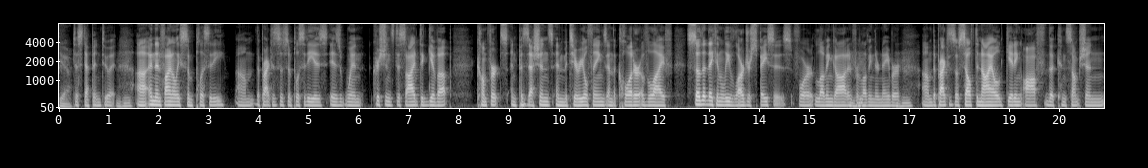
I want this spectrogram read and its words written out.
Yeah. to step into it. Mm-hmm. Uh, and then finally, simplicity. Um, the practice of simplicity is is when Christians decide to give up comforts and possessions and material things and the clutter of life so that they can leave larger spaces for loving God and for loving their neighbor. Um, the practice of self denial, getting off the consumption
